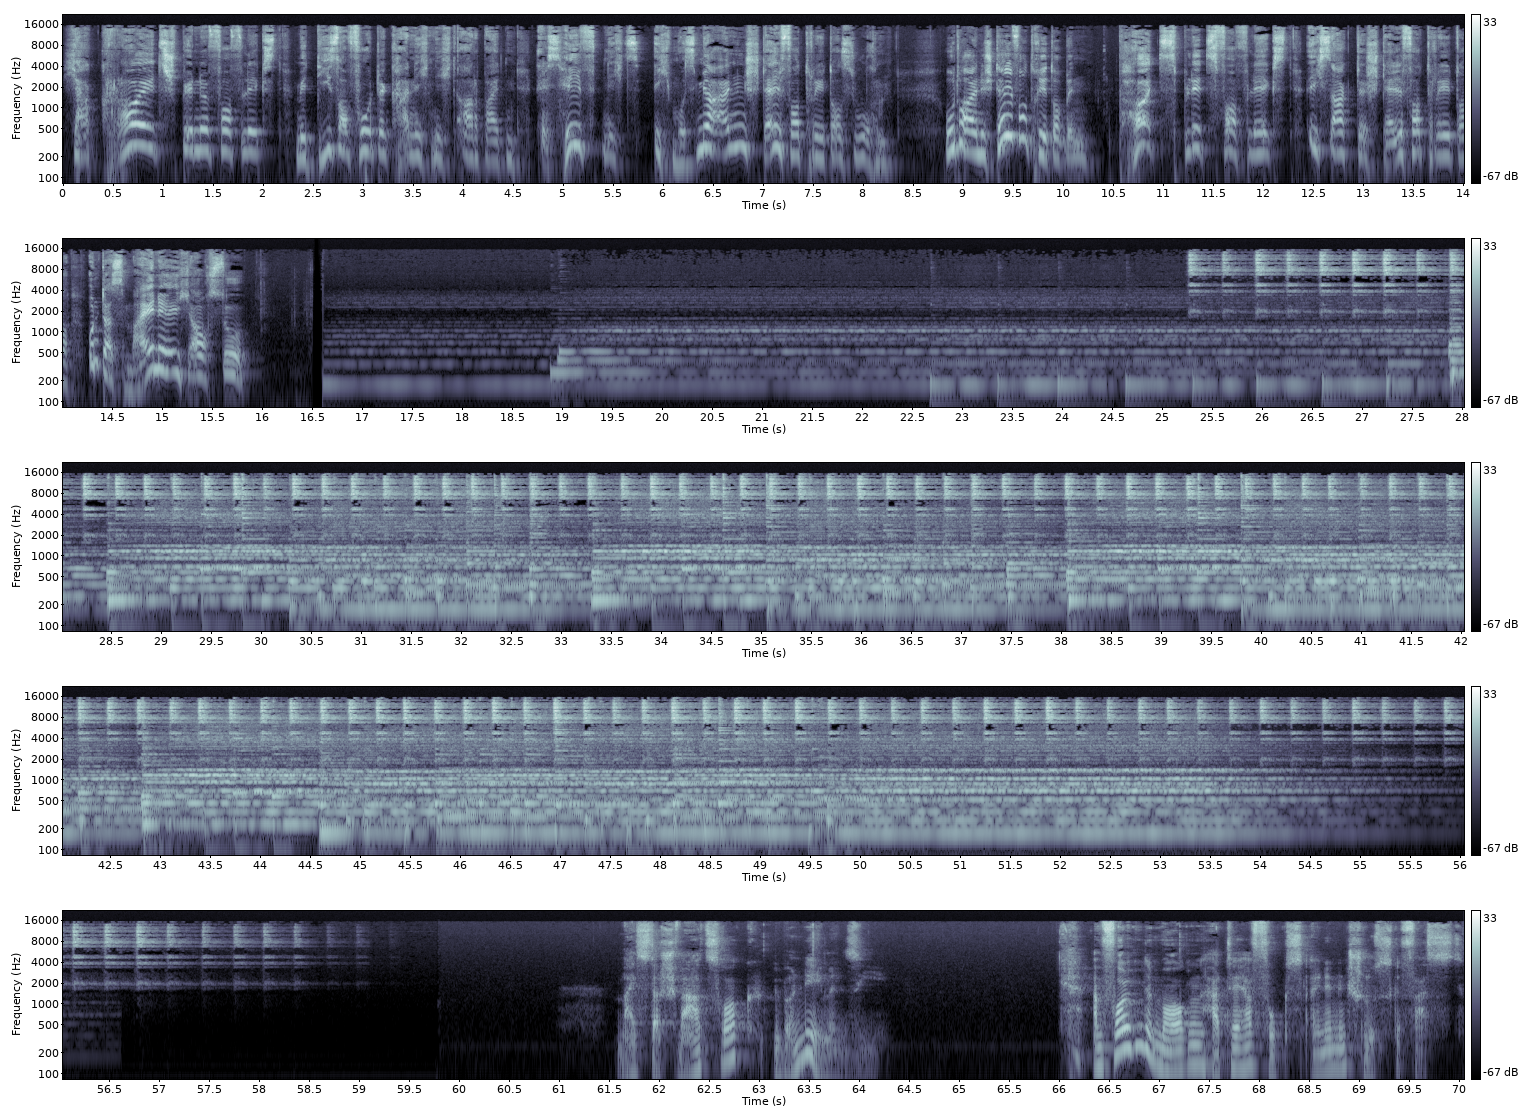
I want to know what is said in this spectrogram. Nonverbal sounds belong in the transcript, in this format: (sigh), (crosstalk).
Ja, Kreuzspinne verflixt. Mit dieser Pfote kann ich nicht arbeiten. Es hilft nichts. Ich muss mir einen Stellvertreter suchen. Oder eine Stellvertreterin. Potzblitz verflixt. Ich sagte Stellvertreter. Und das meine ich auch so. Oh Meister Schwarzrock übernehmen sie. Am folgenden Morgen hatte Herr Fuchs einen Entschluss gefasst.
